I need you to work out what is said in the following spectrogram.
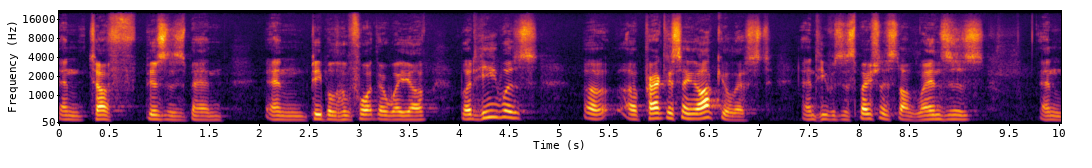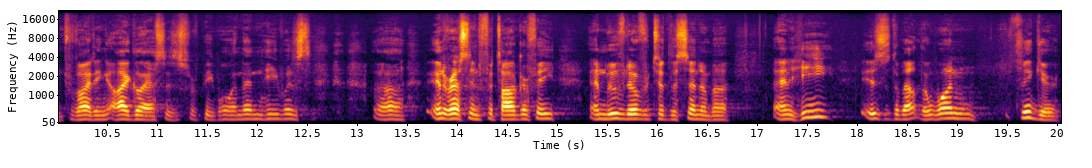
and tough businessmen and people who fought their way up. But he was a, a practicing oculist, and he was a specialist on lenses and providing eyeglasses for people. And then he was uh, interested in photography and moved over to the cinema. And he is about the one figure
